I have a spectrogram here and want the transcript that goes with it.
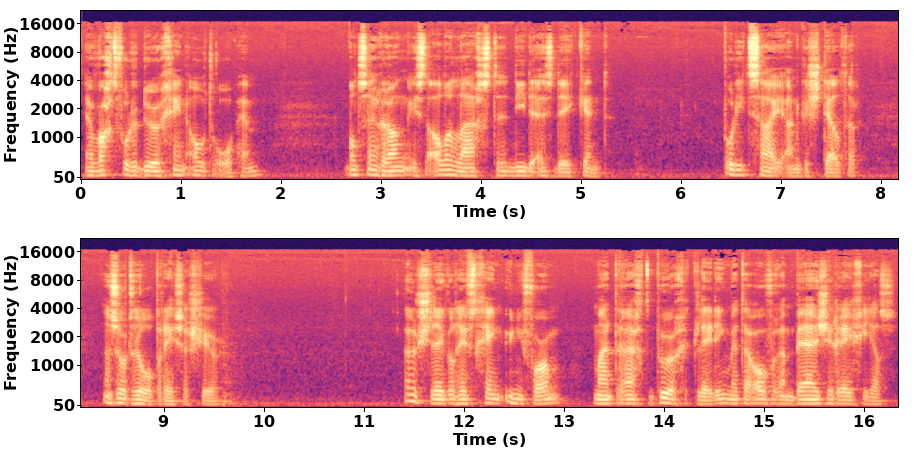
Er wacht voor de deur geen auto op hem, want zijn rang is de allerlaagste die de SD kent. Polizeiangestelter, een soort hulprechercheur. Eulschlegel heeft geen uniform, maar draagt burgerkleding met daarover een beige regenjas.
